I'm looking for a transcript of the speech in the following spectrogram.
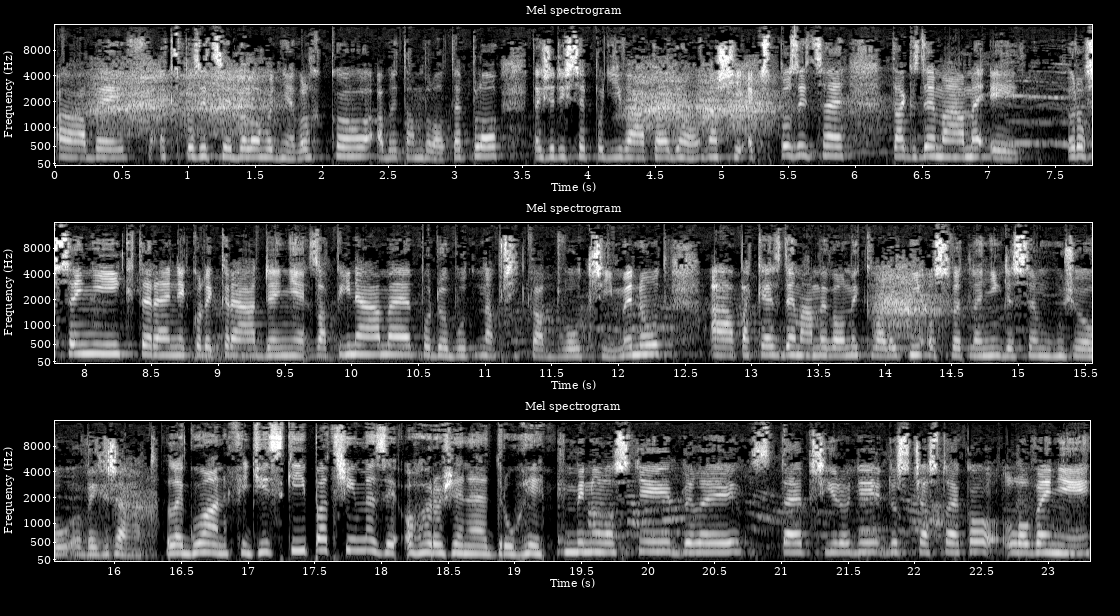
aby v expozici bylo hodně vlhko, aby tam bylo teplo, takže když se podíváte do naší expozice, tak zde máme i rosení, které několikrát denně zapínáme po dobu například dvou, tří minut a také zde máme velmi kvalitní osvětlení, kde se můžou vyhřát. Leguan fidžický patří mezi ohrožené druhy. V minulosti byly z té přírody dost často jako loveni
